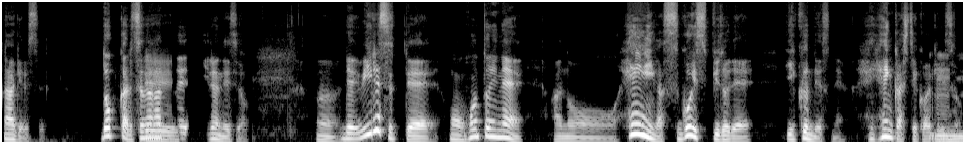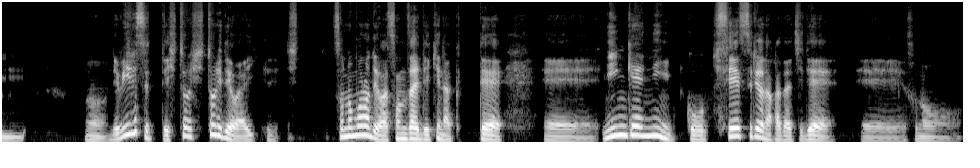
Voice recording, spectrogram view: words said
なわけです。どっかで繋がっているんですよ。うん。で、ウイルスって、もう本当にね、あの、変異がすごいスピードでいくんですね。へ変化していくわけですよ。うんうん。で、ウイルスって人一人ではい、そのものでは存在できなくって、えー人間にこう寄生するような形で、えーその、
